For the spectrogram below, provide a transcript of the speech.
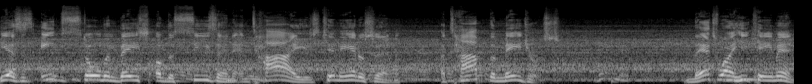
He has his eighth stolen base of the season and ties Tim Anderson atop the majors. That's why he came in.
